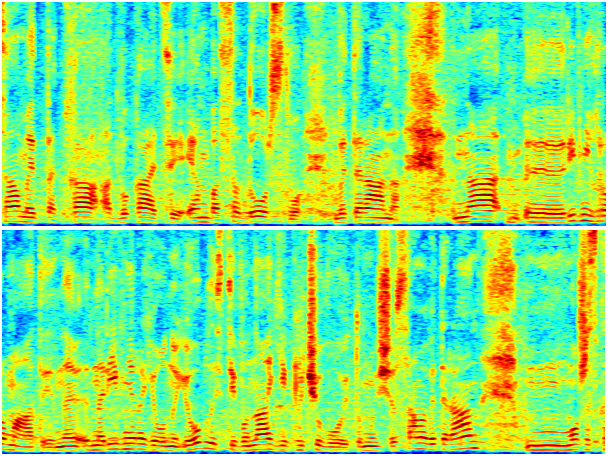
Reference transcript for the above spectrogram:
саме така адвокація і амбасадорство ветерана на е, рівні громади, на рівні району і області вона є ключовою, тому що саме ветеран може сказати,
